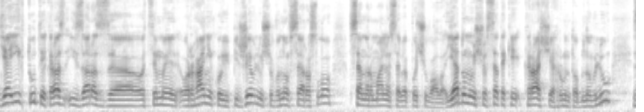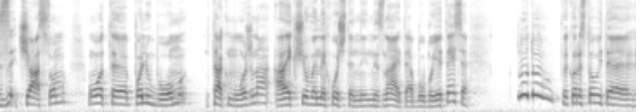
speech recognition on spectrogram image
я їх тут якраз і зараз е, оцими органікою підживлю, щоб воно все росло, все нормально себе почувало. Я думаю, що все-таки краще ґрунт обновлю з часом. От е, по-любому. Так можна, а якщо ви не хочете, не, не знаєте або боїтеся, Ну, то використовуйте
